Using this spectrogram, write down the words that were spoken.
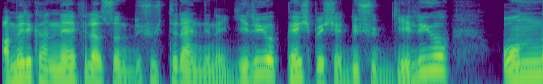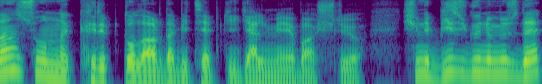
Amerika'nın enflasyon düşüş trendine giriyor, peş peşe düşük geliyor. Ondan sonra kriptolarda bir tepki gelmeye başlıyor. Şimdi biz günümüzde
